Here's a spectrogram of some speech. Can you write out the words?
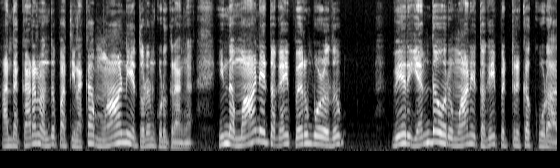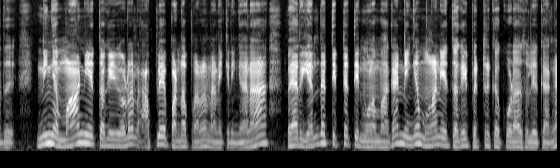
அந்த கடன் வந்து பார்த்தீங்கன்னாக்கா மானியத்துடன் கொடுக்குறாங்க. இந்த மானிய தொகை பெறும்பொழுது வேறு எந்த ஒரு மானியத் தொகை பெற்றிருக்க கூடாது நீங்கள் மானியத் தொகையுடன் அப்ளை பண்ண பண்ண நினைக்கிறீங்கன்னா வேறு எந்த திட்டத்தின் மூலமாக நீங்கள் மானியத் தொகை பெற்றிருக்க கூடாது சொல்லியிருக்காங்க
